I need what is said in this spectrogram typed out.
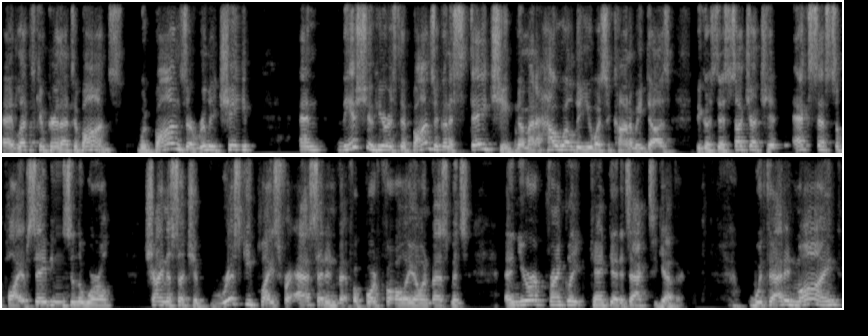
And let's compare that to bonds. When bonds are really cheap, and the issue here is that bonds are going to stay cheap no matter how well the US economy does because there's such an excess supply of savings in the world. China's such a risky place for asset inve- for portfolio investments and Europe frankly can't get its act together. With that in mind,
